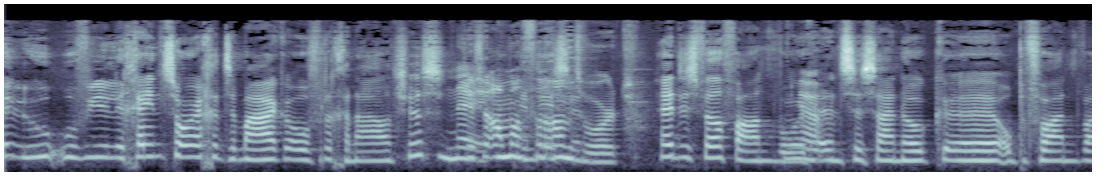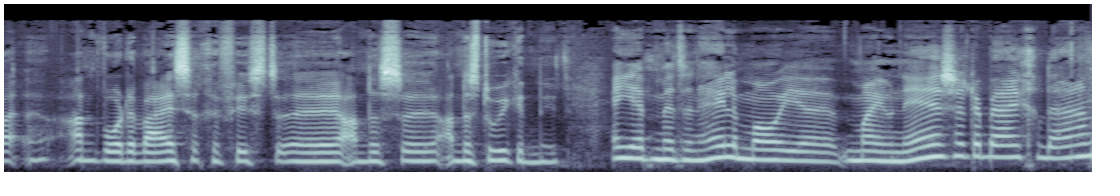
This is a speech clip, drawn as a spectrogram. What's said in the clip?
ho- hoeven jullie geen zorgen te maken over de garnaaltjes. Nee. het is allemaal verantwoord. Het is wel verantwoord. Ja. En ze zijn ook eh, op een verantwoorde wijze gevist. Eh, anders, anders doe ik het niet. En je hebt met een hele mooie mayonaise erbij gedaan.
